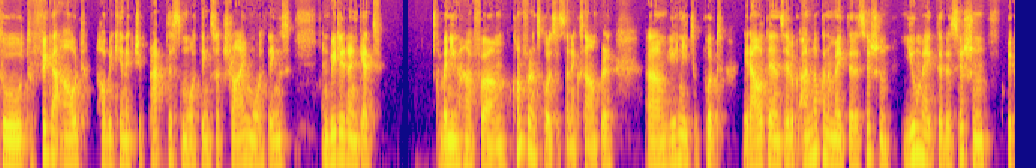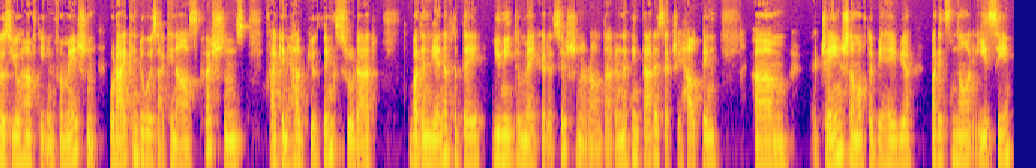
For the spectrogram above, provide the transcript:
to to figure out how we can actually practice more things or try more things and really then get when you have um, conference calls as an example um, you need to put it out there and say look i'm not going to make the decision. You make the decision because you have the information. What i can do is i can ask questions. I can help you think through that. But in the end of the day you need to make a decision around that. And i think that is actually helping um, change some of the behavior but it's not easy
